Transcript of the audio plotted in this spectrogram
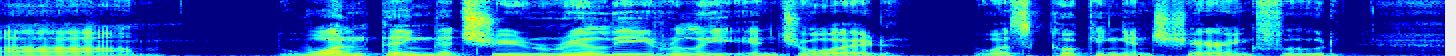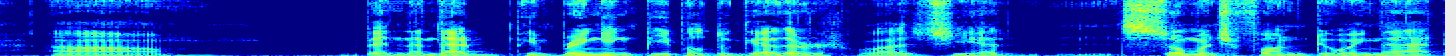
Um, one thing that she really really enjoyed was cooking and sharing food. Um, and then that bringing people together was she had so much fun doing that.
